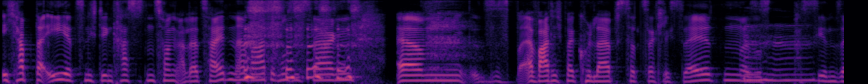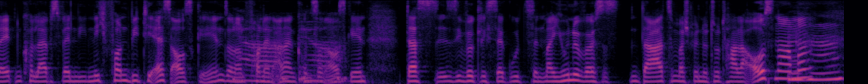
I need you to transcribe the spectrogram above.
ich habe da eh jetzt nicht den krassesten Song aller Zeiten erwartet, muss ich sagen. ähm, das erwarte ich bei Collabs tatsächlich selten. Also es passieren selten Collabs, wenn die nicht von BTS ausgehen, sondern Ja, von den anderen Künstlern ja. ausgehen, dass sie wirklich sehr gut sind. My Universe ist da zum Beispiel eine totale Ausnahme.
